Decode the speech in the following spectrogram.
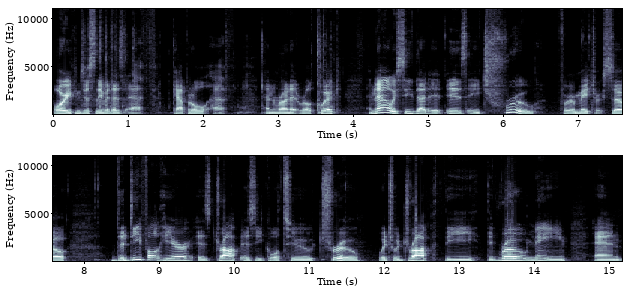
Or you can just leave it as F, capital F, and run it real quick. And now we see that it is a true for a matrix. So the default here is drop is equal to true, which would drop the, the row name and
